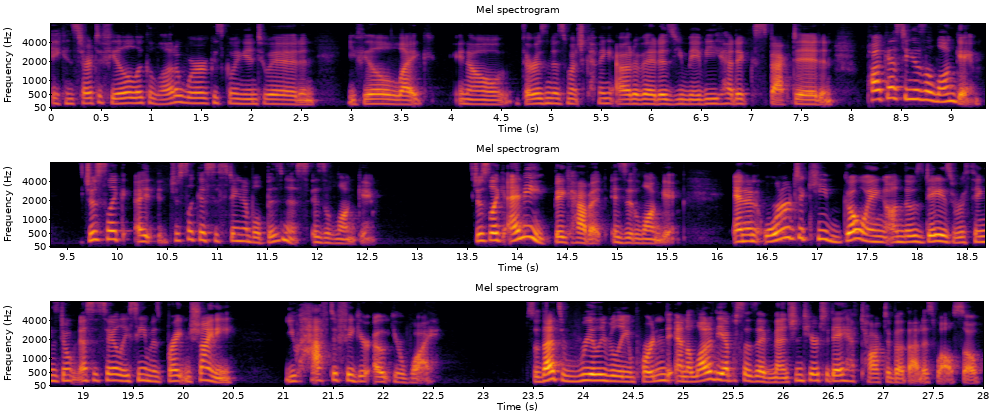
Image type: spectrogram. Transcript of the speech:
it can start to feel like a lot of work is going into it and you feel like you know there isn't as much coming out of it as you maybe had expected and podcasting is a long game just like a, just like a sustainable business is a long game just like any big habit is a long game and in order to keep going on those days where things don't necessarily seem as bright and shiny you have to figure out your why so that's really, really important. And a lot of the episodes I've mentioned here today have talked about that as well. So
